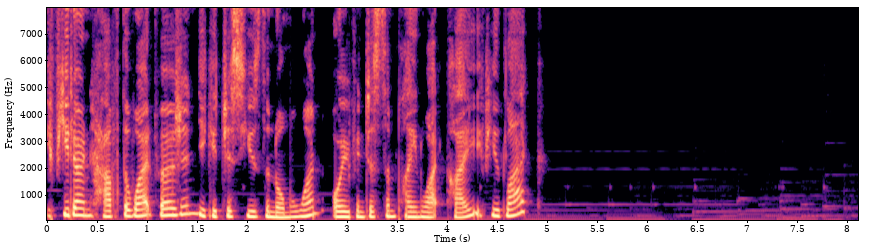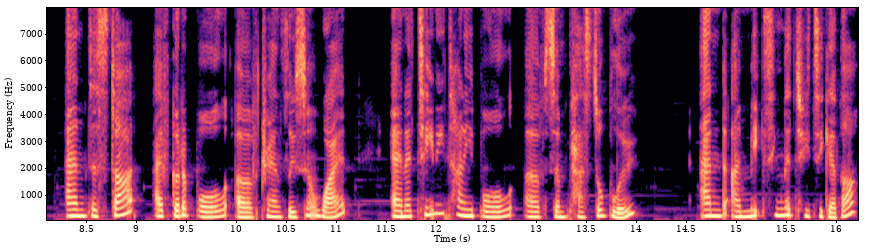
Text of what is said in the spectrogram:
If you don't have the white version, you could just use the normal one or even just some plain white clay if you'd like. And to start, I've got a ball of translucent white and a teeny tiny ball of some pastel blue and I'm mixing the two together.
